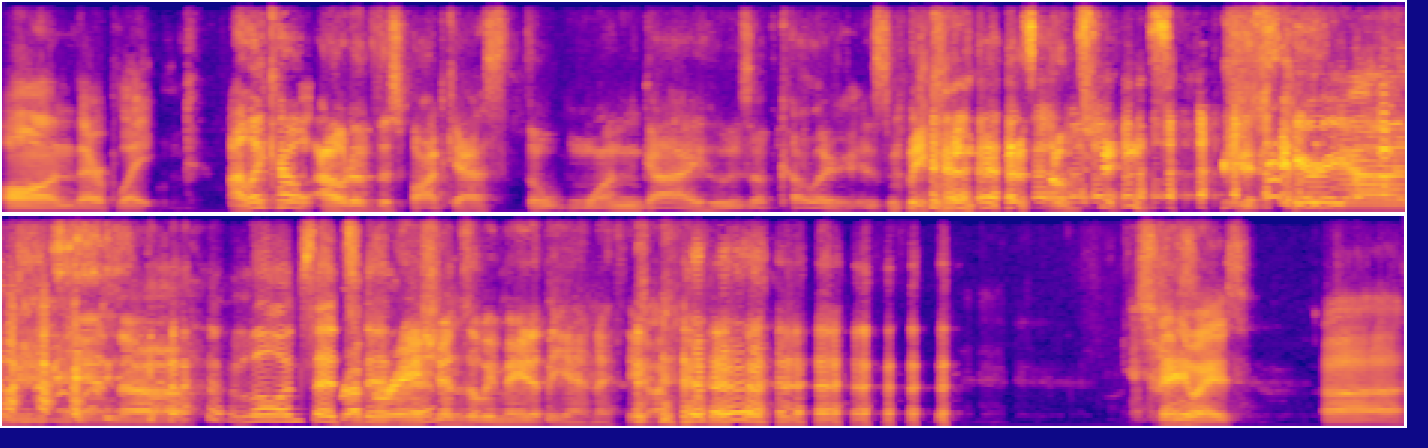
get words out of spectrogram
on their plate. I like how out of this podcast, the one guy who is of color is making assumptions. Just carry on, and uh, a little unsensitive. man. reparations will be made at the end. I think. Anyways, uh,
